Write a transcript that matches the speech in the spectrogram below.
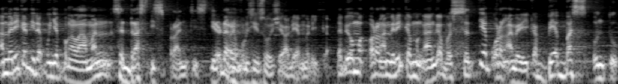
Amerika tidak punya pengalaman sedrastis Perancis, tidak ada revolusi sosial di Amerika. Tapi orang Amerika menganggap bahwa setiap orang Amerika bebas untuk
